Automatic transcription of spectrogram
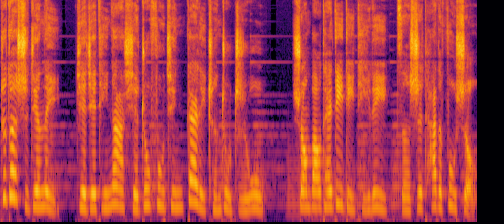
这段时间里，姐姐缇娜协助父亲代理城主职务。双胞胎弟弟提利则是他的副手。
